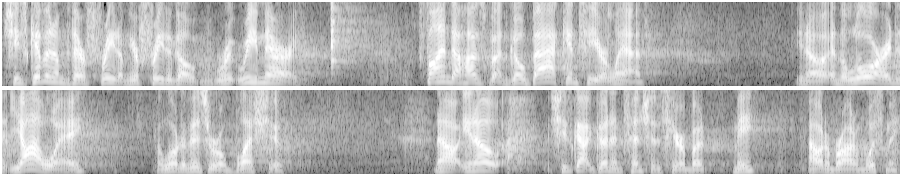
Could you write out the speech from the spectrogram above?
She's given them their freedom. You're free to go re- remarry, find a husband, go back into your land. You know, and the Lord, Yahweh, the Lord of Israel, bless you. Now, you know, she's got good intentions here, but me, I would have brought him with me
